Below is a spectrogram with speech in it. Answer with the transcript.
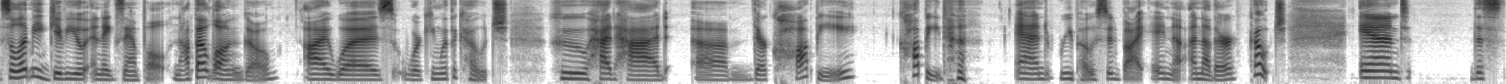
So, let me give you an example. Not that long ago, I was working with a coach who had had um, their copy copied and reposted by a, another coach. And this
